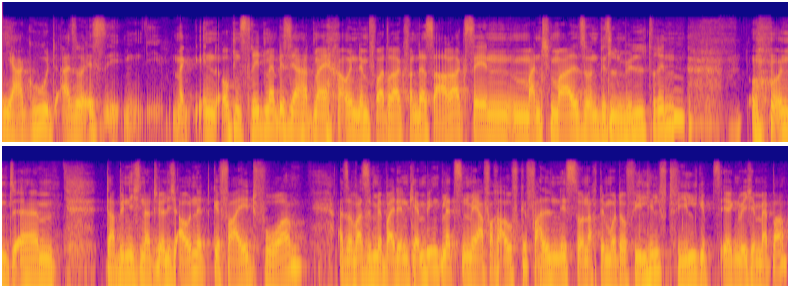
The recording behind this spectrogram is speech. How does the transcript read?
Ja gut, also es, in OpenStreetMap ist ja, hat man ja auch in dem Vortrag von der Sarah gesehen, manchmal so ein bisschen Müll drin. Und ähm, da bin ich natürlich auch nicht gefeit vor. Also was mir bei den Campingplätzen mehrfach aufgefallen ist, so nach dem Motto viel hilft viel, gibt es irgendwelche Mapper,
